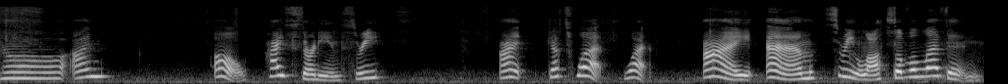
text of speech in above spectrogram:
Oh, I'm Oh, hi 30 and 3. I, guess what? What? I am 3 lots of 11.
